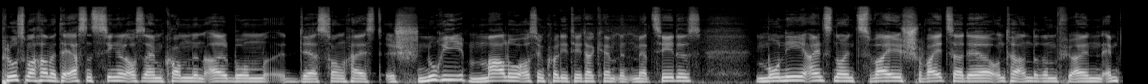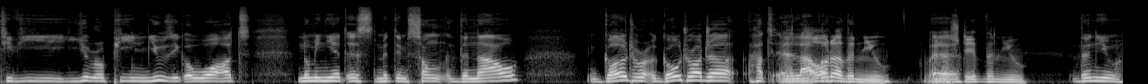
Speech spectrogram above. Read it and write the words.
Plusmacher mit der ersten Single aus seinem kommenden Album. Der Song heißt Schnurri. Marlo aus dem Qualitätercamp mit Mercedes. Monet 192, Schweizer, der unter anderem für einen MTV European Music Award nominiert ist mit dem Song The Now. Gold, Gold Roger hat äh, The Now oder The New? Weil da Äh, steht The New. The New,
